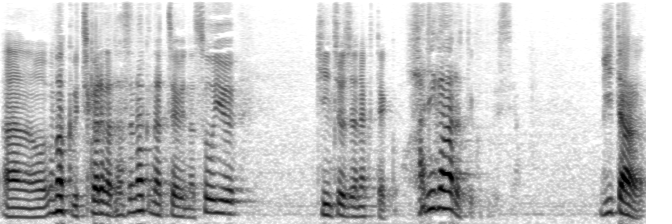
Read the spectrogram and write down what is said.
あのうまく力が出せなくなっちゃうようなそういう緊張じゃなくて張りがあるということですよ。ギター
